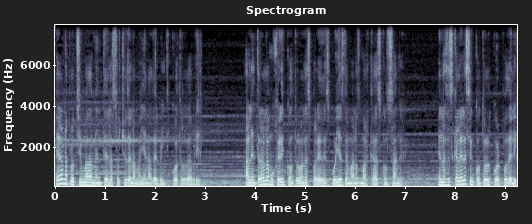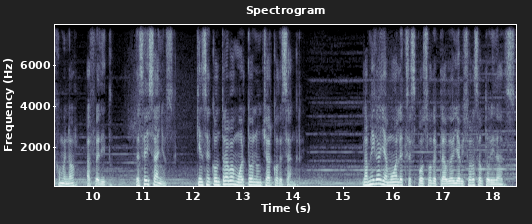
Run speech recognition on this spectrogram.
Eran aproximadamente las 8 de la mañana del 24 de abril. Al entrar la mujer encontró en las paredes huellas de manos marcadas con sangre, en las escaleras encontró el cuerpo del hijo menor, Alfredito, de seis años, quien se encontraba muerto en un charco de sangre. La amiga llamó al ex esposo de Claudia y avisó a las autoridades.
